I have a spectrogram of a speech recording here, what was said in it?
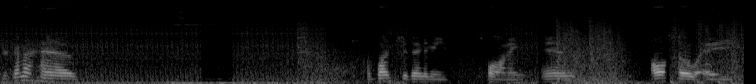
you're gonna have a bunch of enemies spawning, and also a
